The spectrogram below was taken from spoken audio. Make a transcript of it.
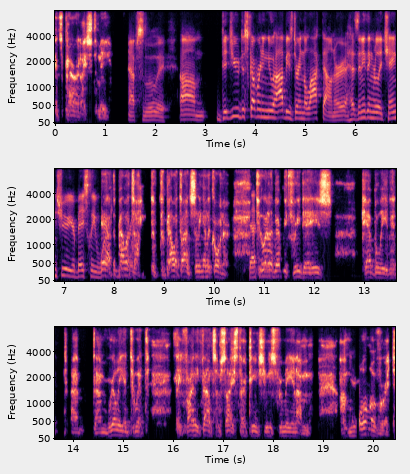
it's paradise to me. Absolutely. Um, did you discover any new hobbies during the lockdown, or has anything really changed for you? You're basically yeah, the Peloton, the, the Peloton sitting in the corner, That's two out of every three days. Can't believe it. I'm I'm really into it. They finally found some size 13 shoes for me, and I'm I'm you're, all over it.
